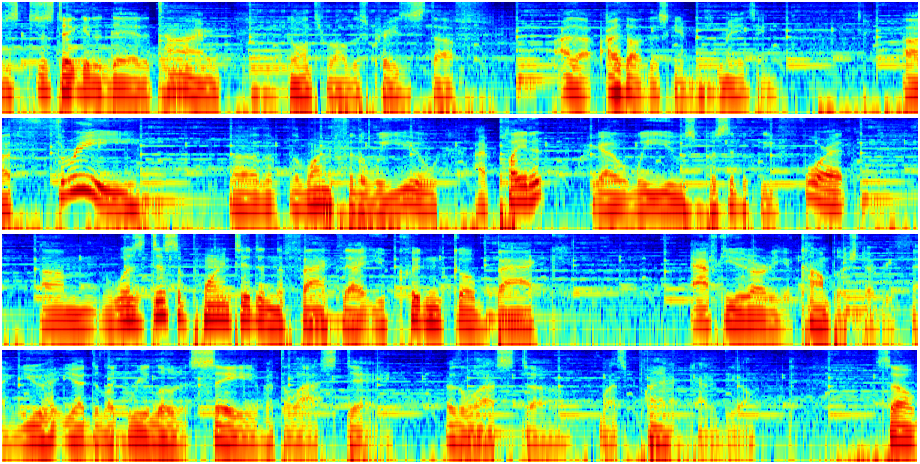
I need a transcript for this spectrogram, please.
just just take it a day at a time, going through all this crazy stuff. I thought I thought this game was amazing. Uh, three, uh, the the one for the Wii U, I played it. I got a Wii U specifically for it. Um, was disappointed in the fact that you couldn't go back after you'd already accomplished everything. You you had to like reload a save at the last day or the last uh, last planet kind of deal. So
